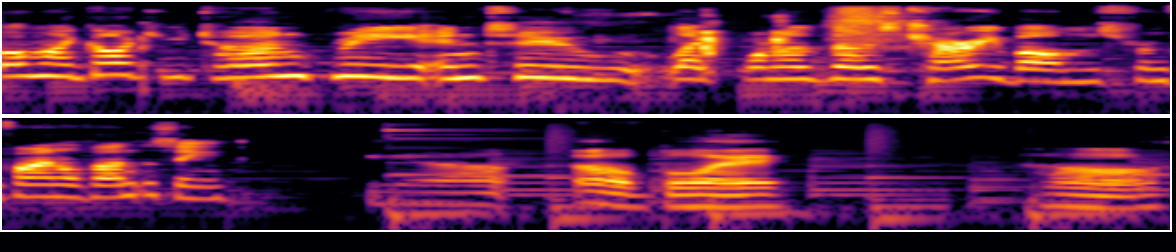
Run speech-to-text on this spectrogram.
Oh my god, you turned me into like one of those cherry bombs from Final Fantasy. Yeah. Oh boy. Oh.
